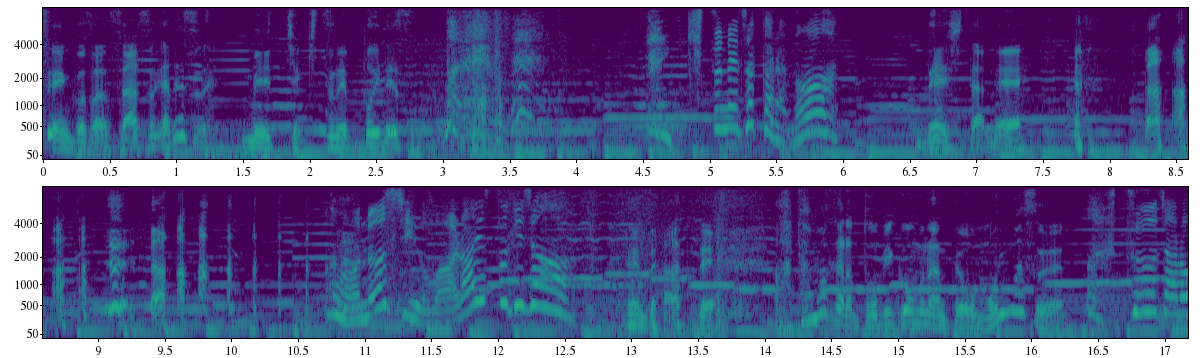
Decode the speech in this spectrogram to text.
千子さんさすがです。めっちゃ狐っぽいです。キツネじゃからの。でしたね。お主笑いすぎじゃ。だって頭から飛び込むなんて思います？普通じゃろ。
